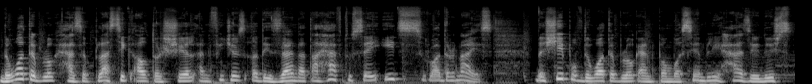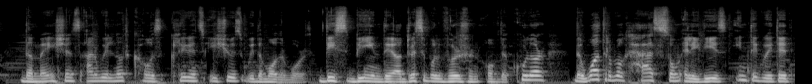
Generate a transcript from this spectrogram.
The water block has a plastic outer shell and features a design that I have to say it's rather nice. The shape of the water block and pump assembly has reduced dimensions and will not cause clearance issues with the motherboard. This being the addressable version of the cooler, the water block has some LEDs integrated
